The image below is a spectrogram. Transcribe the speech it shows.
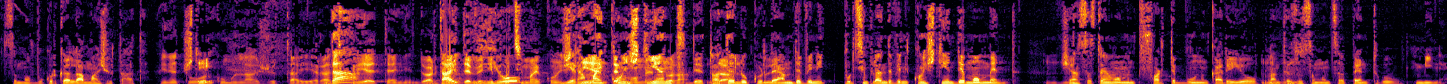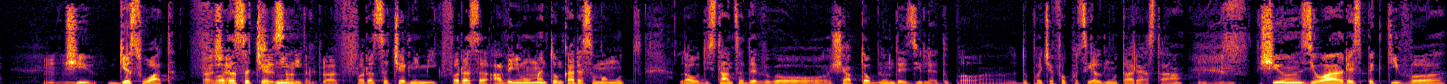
să mă bucur că l-am ajutat. Bine, tu știi? oricum îl ajutai, erați Da. prieteni, doar că Dar ai devenit eu puțin mai conștient eram mai în momentul conștient ăla. de toate da. lucrurile. Am devenit, pur și simplu am devenit conștient de moment. Mhm. Și am să stau în un moment foarte bun în care eu plantez o sămânță pentru mine. Și guess what? Așa, Fără să cer ce s-a nimic, întâmplat? fără să cer nimic, fără să... A venit momentul în care să mă mut la o distanță de vreo șapte-opt luni de zile după, după ce făcuse el mutarea asta. Și în ziua respectivă,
